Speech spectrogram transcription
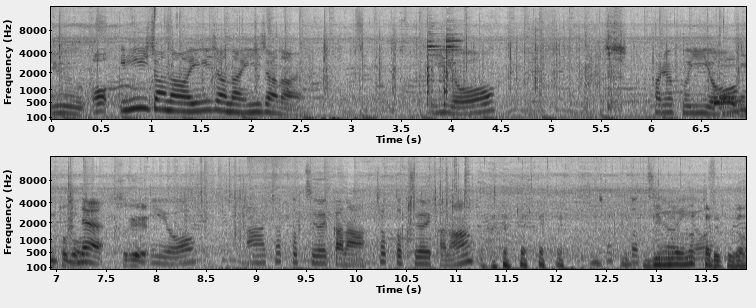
10おいいじゃないいいじゃないいいじゃない。いいよ。火力いいよ。あ本当だ。ね。すげえ。いいよ。あーちょっと強いかな。ちょっと強いかな。ちょっと微強いよ。妙な火力が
